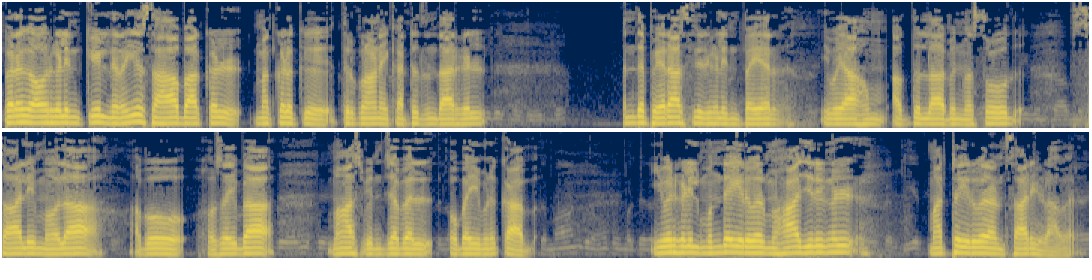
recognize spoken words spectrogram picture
பிறகு அவர்களின் கீழ் நிறைய சஹாபாக்கள் மக்களுக்கு திருக்குறானை கற்றுத்தந்தார்கள். அந்த பேராசிரியர்களின் பெயர் இவையாகும். Abdullah bin Masood Salim Maula Abu Huzaifa Muaz bin Jabal Ubayy bin காப். இவர்களில் முந்தைய இருவர் முஹாஜிர்கள் மற்ற இருவர் அன்சாரிகள் ஆவர்.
